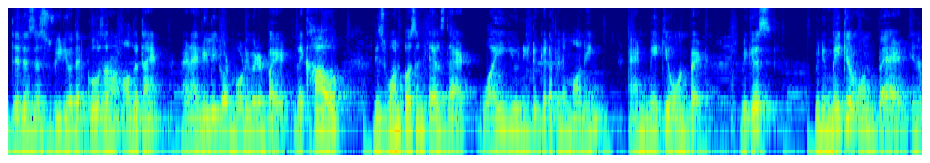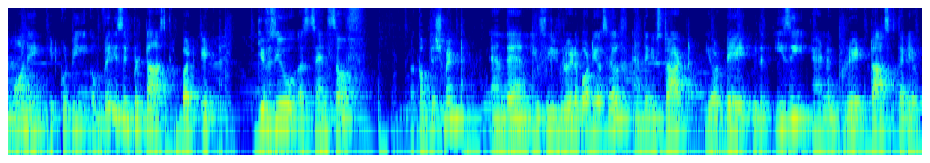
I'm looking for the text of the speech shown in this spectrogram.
there is this video that goes on all the time and i really got motivated by it. Like how this one person tells that why you need to get up in the morning and make your own bed. Because when you make your own bed in the morning it could be a very simple task but it gives you a sense of accomplishment and then you feel great about yourself and then you start your day with an easy and a great task that you've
